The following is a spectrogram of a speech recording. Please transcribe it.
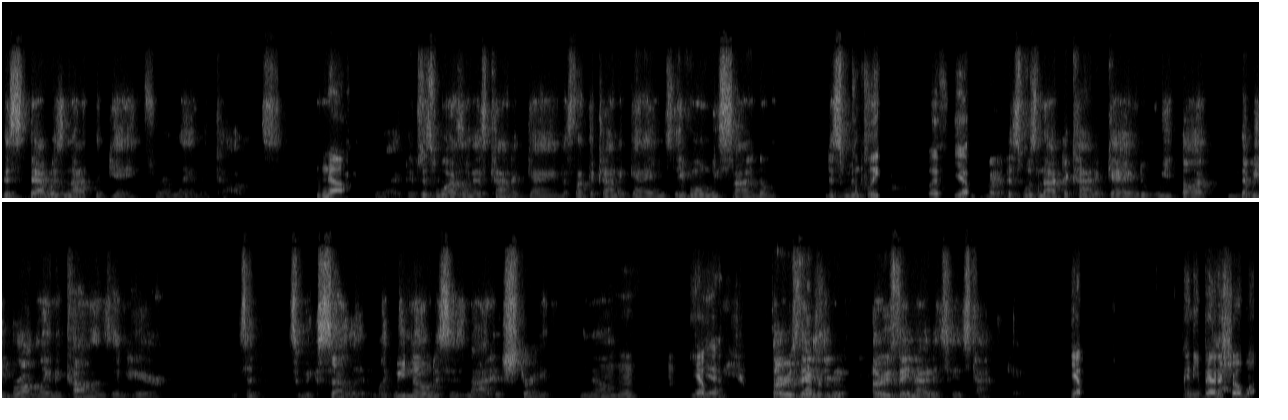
This that was not the game for Landon Collins. No. Right. It just wasn't his kind of game. It's not the kind of games. Even when we signed him, this was Complete with yep. This was not the kind of game that we thought that we brought Landon Collins in here to to excel in. Like we know this is not his strength. You know, Mhm. Yep. Yeah. Thursday Absolutely. night, Thursday night is his kind of game. Yep. And he better show up.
